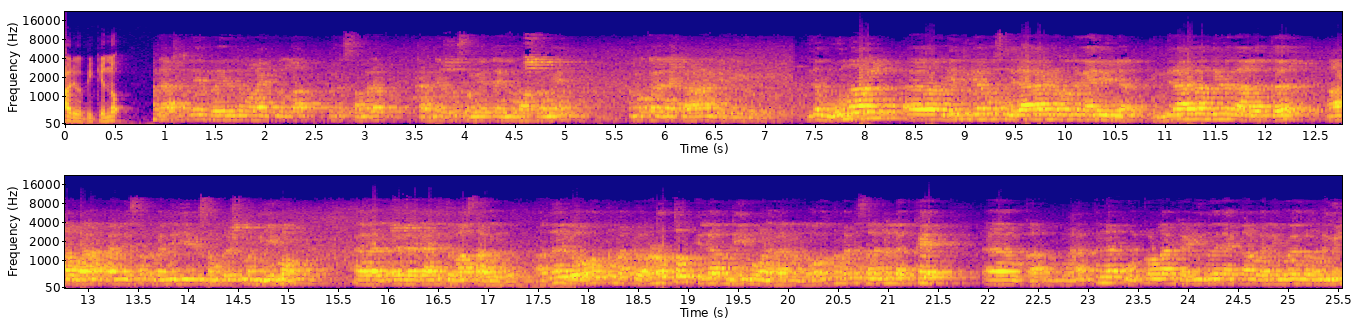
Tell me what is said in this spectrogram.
ആരോപിക്കുന്നു. രാഷ്ട്രീയ ഒരു സമരം എന്ന് മാത്രമേ കാണാൻ കഴിയുകയുള്ളൂ. ഇത് മൂന്നാറിൽ ഡീൻ കുര്യാക്കോസ് നിരാകാരം കാര്യമില്ല. ഇന്ദിരാഗാന്ധിയുടെ കാലത്ത് ആണ് വനം വന്യ വന്യജീവി സംരക്ഷണ നിയമം രാജ്യത്ത് പാസ്സാകുന്നത്? അത് ലോകത്ത് മറ്റൊരിടത്തും ഇല്ലാത്ത നിയമമാണ്. കാരണം ലോകത്ത് മറ്റു സ്ഥലങ്ങളിലൊക്കെ വനത്തിന് ഉൾക്കൊള്ളാൻ കഴിയുന്നതിനേക്കാൾ വന്യമൃഗങ്ങളുണ്ടെങ്കിൽ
